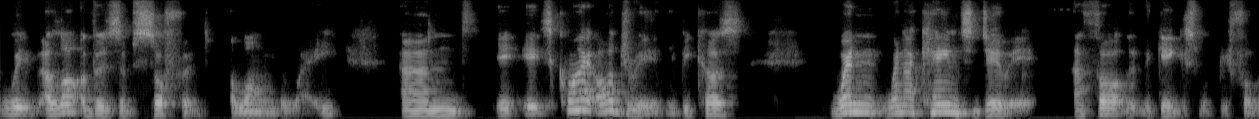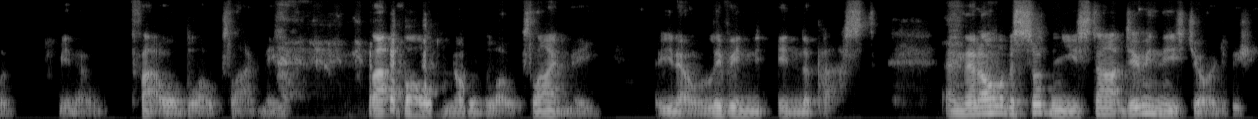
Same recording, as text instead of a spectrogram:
we a lot of us have suffered along the way, and it, it's quite odd, really, because when when I came to do it, I thought that the gigs would be full of you know fat old blokes like me that bald old blokes like me, you know, living in the past. And then all of a sudden, you start doing these Joy Division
